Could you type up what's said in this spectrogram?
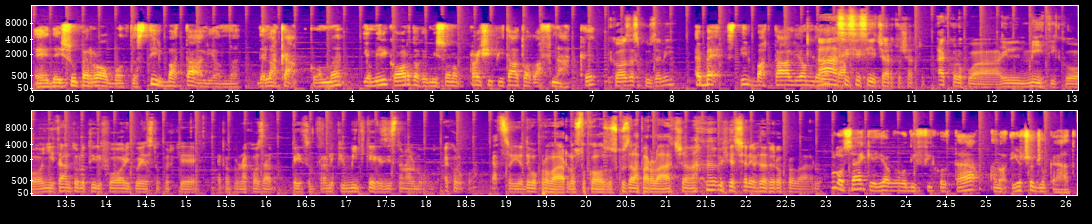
e dei super robot Steel Battalion della Capcom, io mi ricordo che mi sono precipitato alla FNAC. Cosa, scusami? E beh, Steel Battalion della Ah, Capcom. sì, sì, sì, certo, certo. Eccolo qua, il mitico. Ogni tanto lo tiri fuori questo perché è proprio una cosa, penso, tra le più mitiche che esistono al mondo. Eccolo qua. Cazzo, io devo provarlo, sto coso. Scusa la parolaccia, ma mi piacerebbe davvero provarlo. Tu lo sai che io avevo difficoltà. Allora, io ci ho giocato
